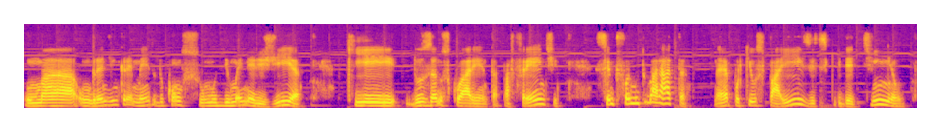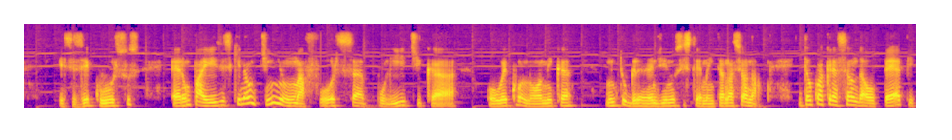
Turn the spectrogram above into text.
uma, um grande incremento do consumo de uma energia que dos anos 40 para frente sempre foi muito barata, né? porque os países que detinham esses recursos eram países que não tinham uma força política ou econômica muito grande no sistema internacional. Então, com a criação da OPEP,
